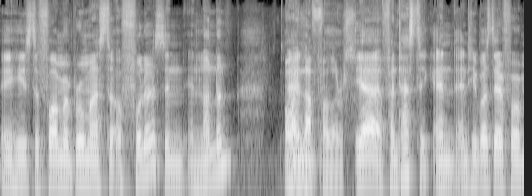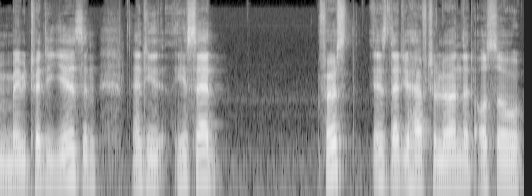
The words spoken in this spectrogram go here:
Uh, he's the former brewmaster of Fuller's in in London. Oh, and, I love Fuller's. Yeah, fantastic. And and he was there for maybe 20 years and and he he said first is that you have to learn that also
